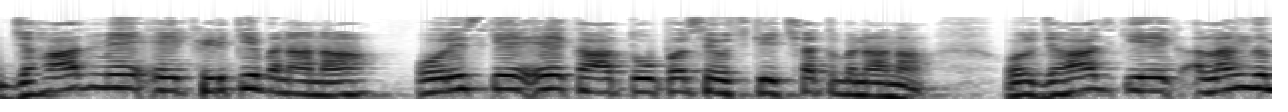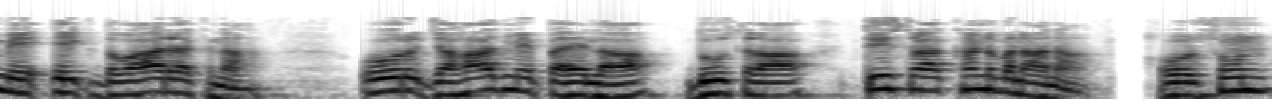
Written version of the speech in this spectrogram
जहाज़ में एक खिड़की बनाना और इसके एक हाथ ऊपर से उसकी छत बनाना और जहाज़ की एक अलंग में एक द्वार रखना और जहाज़ में पहला, दूसरा, तीसरा खंड बनाना। और सुन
